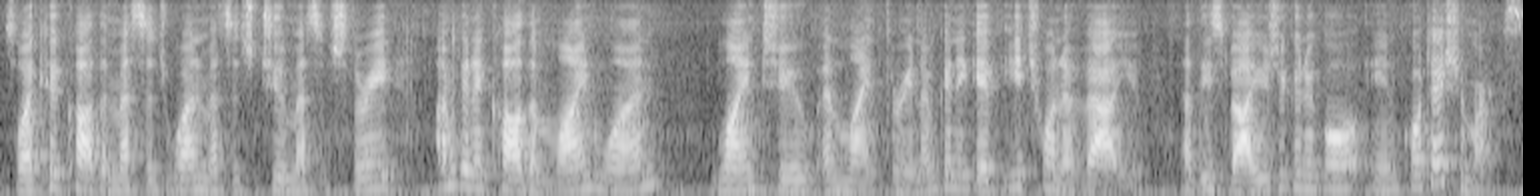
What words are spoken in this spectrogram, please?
So I could call them message 1, message 2, message 3. I'm going to call them line 1, line 2, and line 3. And I'm going to give each one a value. Now these values are going to go in quotation marks.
